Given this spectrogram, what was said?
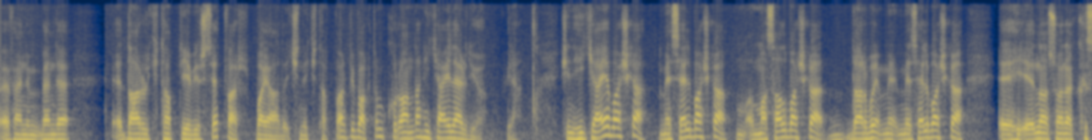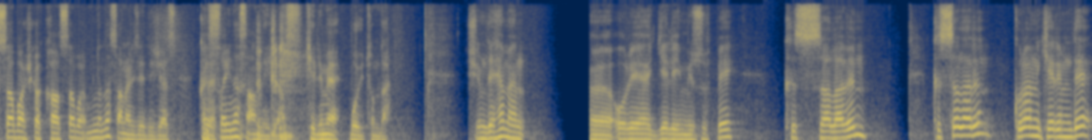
efendim bende e, Darül Kitap diye bir set var. Bayağı da içinde kitap var. Bir baktım Kur'an'dan hikayeler diyor filan. Şimdi hikaye başka, mesel başka, ma- masal başka, darbe me- mesel başka, e, ondan sonra kıssa başka, kassa başka. Bunu nasıl analiz edeceğiz? Kıssayı nasıl anlayacağız kelime boyutunda? Şimdi hemen e, oraya geleyim Yusuf Bey. Kıssaların kıssaların Kur'an-ı Kerim'de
